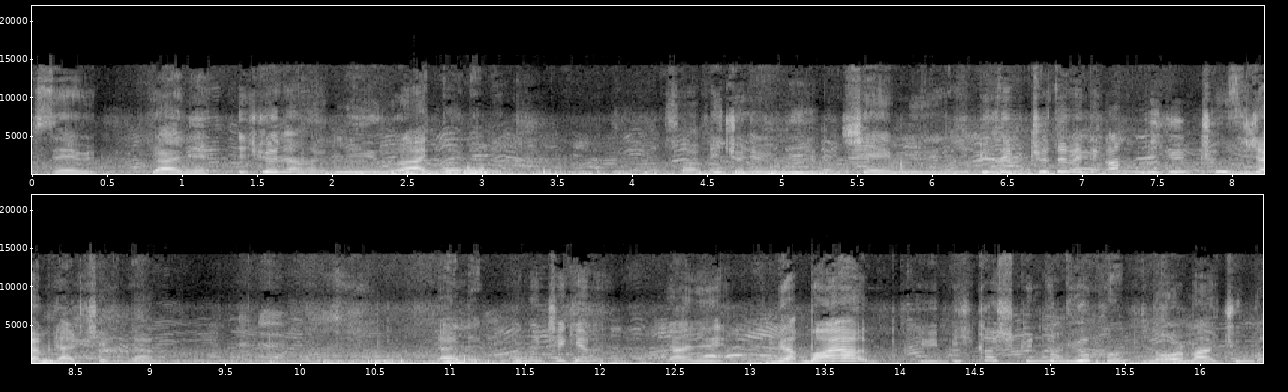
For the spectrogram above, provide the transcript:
Size yani ilk önce mi like oynadık. Sonra ilk bir şeyimizi bizim çözemedik ama bir gün çözeceğim gerçekten. Yani bugün çekemedim. Yani ya bayağı bir- birkaç gündür yokum. Normal çünkü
